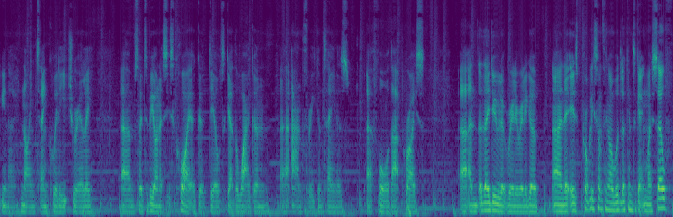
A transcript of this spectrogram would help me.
you know, 9, 10 quid each really. Um, so to be honest, it's quite a good deal to get the wagon uh, and three containers uh, for that price. Uh, and they do look really, really good. And it is probably something I would look into getting myself.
